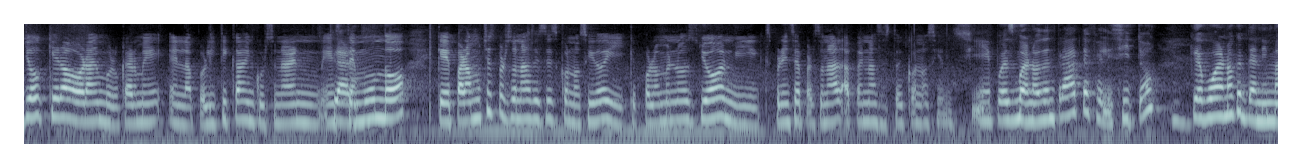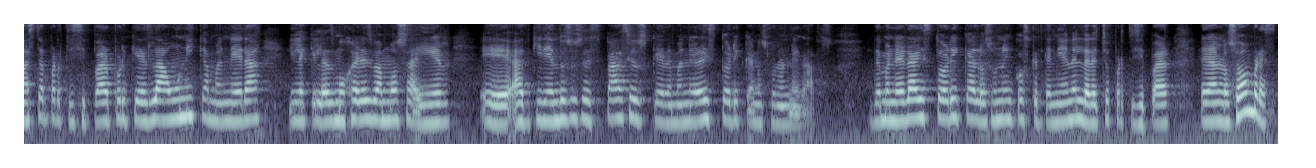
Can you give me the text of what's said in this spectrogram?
yo quiero ahora involucrarme en la política, incursionar en este mundo que para muchas personas es desconocido y que por lo menos yo en mi experiencia personal apenas estoy conociendo? Sí, pues bueno, de entrada te felicito, qué bueno que te animaste a participar porque es la única manera en la que las mujeres vamos a ir eh, adquiriendo esos espacios que de manera histórica nos fueron negados. De manera histórica los únicos que tenían el derecho a participar eran los hombres.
